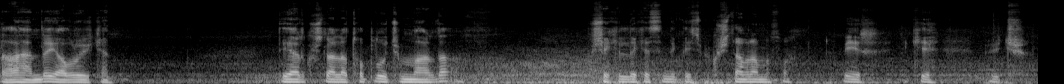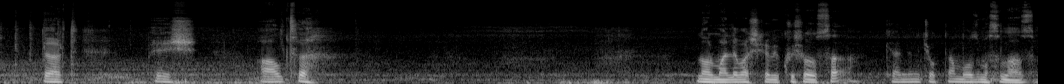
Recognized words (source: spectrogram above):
Daha hem de yavruyken. Diğer kuşlarla toplu uçumlarda bu şekilde kesinlikle hiçbir kuş davranması var. 1, 2, 3, 4, 5, 6. Normalde başka bir kuş olsa kendini çoktan bozması lazım.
